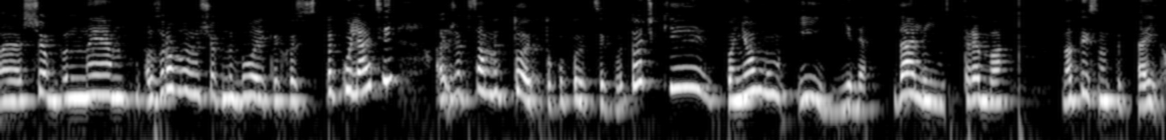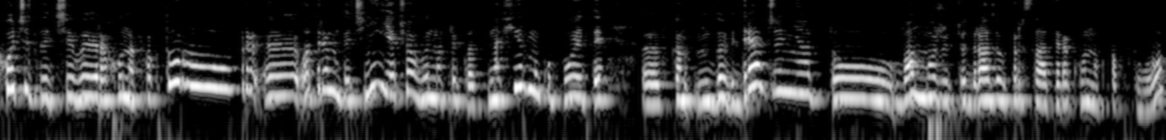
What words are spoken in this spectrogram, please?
е, щоб не зроблено, щоб не було якихось спекуляцій, а щоб саме той, хто купив ці квиточки, по ньому і їде. Далі треба натиснути, е, хочете чи ви рахунок фактуру е, отримати чи ні. Якщо ви, наприклад, на фірму купуєте е, до відрядження, то вам можуть одразу прислати рахунок фактуру.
